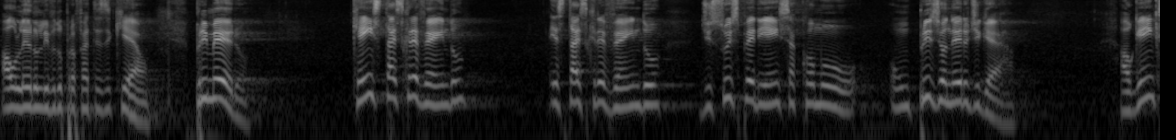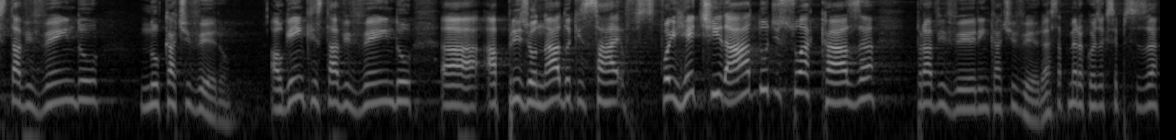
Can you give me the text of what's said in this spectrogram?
ao ler o livro do profeta Ezequiel. Primeiro, quem está escrevendo, está escrevendo de sua experiência como um prisioneiro de guerra. Alguém que está vivendo no cativeiro. Alguém que está vivendo ah, aprisionado, que foi retirado de sua casa para viver em cativeiro. Essa é a primeira coisa que você precisa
